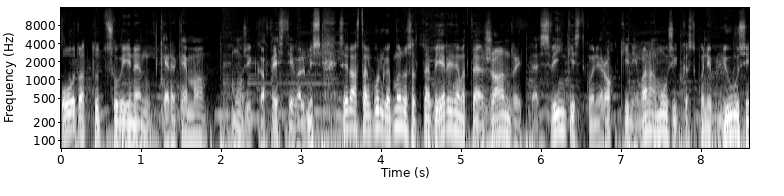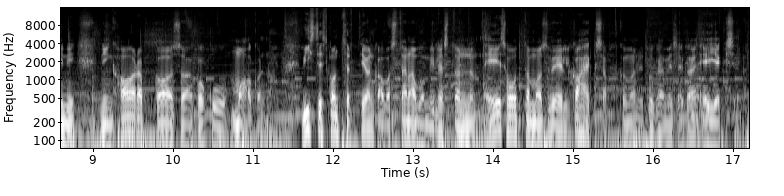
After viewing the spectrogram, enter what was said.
oodatud suvine kergema muusikafestival, mis sel aastal kulgeb mõnusalt läbi erinevate žanrite, svingist kuni rockini, vanamuusikast kuni bluusini ning haarab kaasa kogu maakonna. viisteist kontserti on kavas tänavu, millest on ees ootamas veel kaheksa, kui ma nüüd lugemisega ei eksinud.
